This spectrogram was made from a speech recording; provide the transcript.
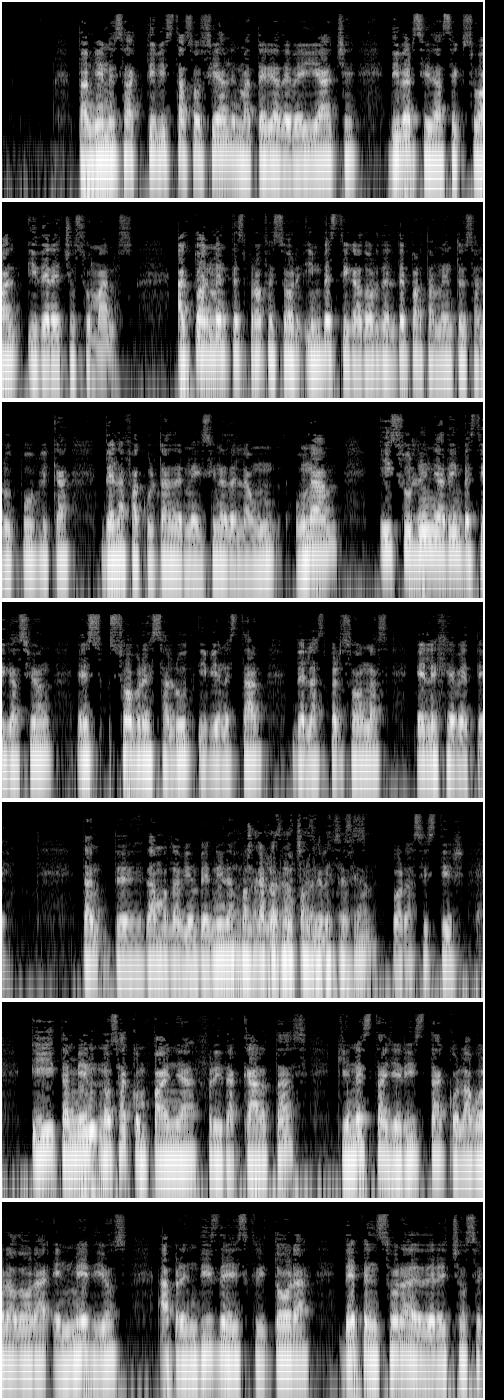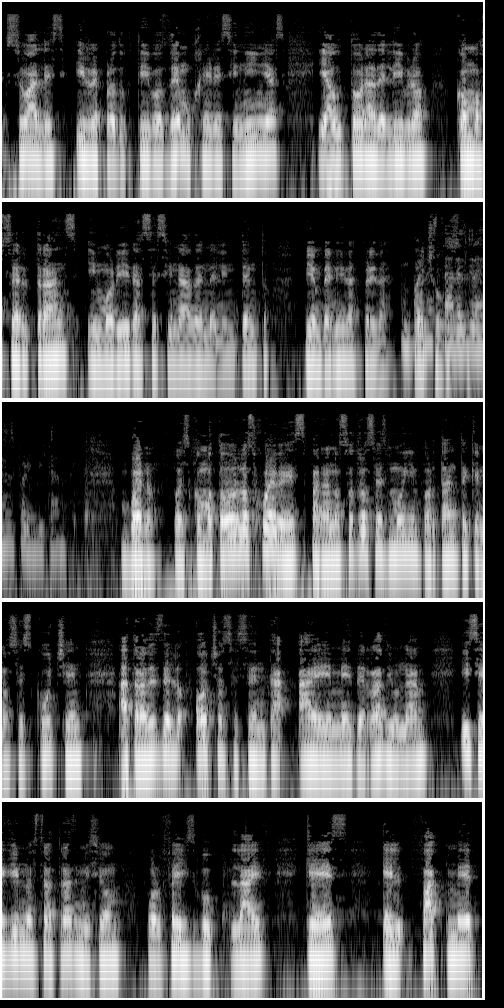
También es activista social en materia de VIH, diversidad sexual y derechos humanos. Actualmente es profesor investigador del Departamento de Salud Pública de la Facultad de Medicina de la UNAM y su línea de investigación es sobre salud y bienestar de las personas LGBT. Te damos la bienvenida, Juan Carlos. muchas gracias por asistir. Y también nos acompaña Frida Cartas, quien es tallerista, colaboradora en medios, aprendiz de escritora, defensora de derechos sexuales y reproductivos de mujeres y niñas y autora del libro Cómo ser trans y morir asesinada en el intento. Bienvenida, Frida. Buenas tardes, gracias por invitarme. Bueno, pues como todos los jueves, para nosotros es muy importante que nos escuchen a través del 860 AM de Radio UNAM y seguir nuestra transmisión por Facebook Live, que es el FacMed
